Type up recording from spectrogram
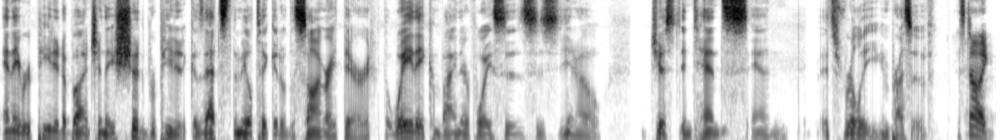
And they repeat it a bunch and they should repeat it because that's the meal ticket of the song right there. The way they combine their voices is, you know, just intense and it's really impressive. It's not like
